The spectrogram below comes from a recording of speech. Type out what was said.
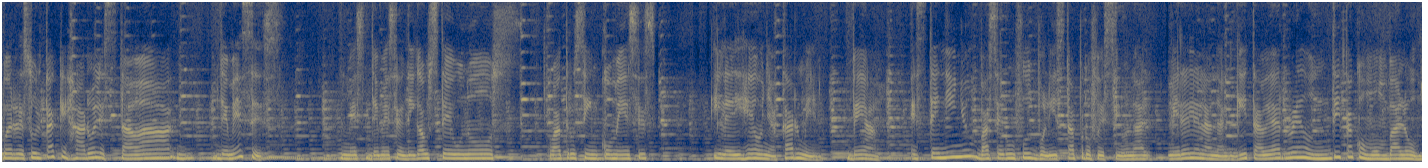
Pues resulta que Harold estaba de meses, mes- de meses, diga usted unos cuatro o cinco meses, y le dije, doña Carmen, vea, este niño va a ser un futbolista profesional. Mírele la nalguita, vea, redondita como un balón.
